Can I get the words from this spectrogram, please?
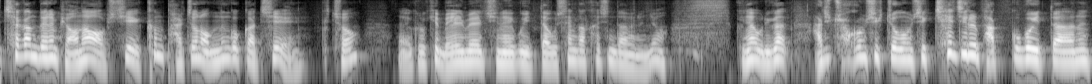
체감되는 변화 없이 큰 발전 없는 것 같이, 그쵸? 네, 그렇게 매일매일 지내고 있다고 생각하신다면요. 그냥 우리가 아주 조금씩 조금씩 체질을 바꾸고 있다는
